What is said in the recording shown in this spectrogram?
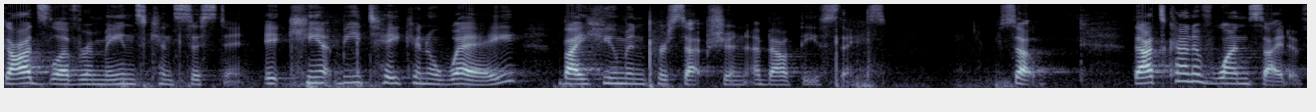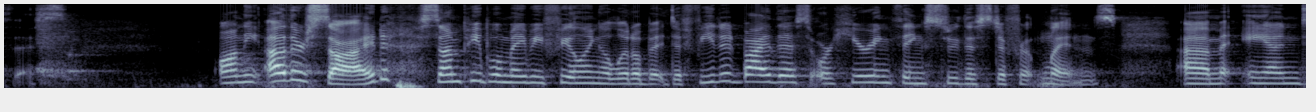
God's love remains consistent. It can't be taken away by human perception about these things. So, that's kind of one side of this. On the other side, some people may be feeling a little bit defeated by this or hearing things through this different lens. Um, and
